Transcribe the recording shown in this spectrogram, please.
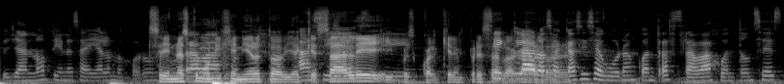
pues ya no tienes ahí a lo mejor un. Sí, no es como un ingeniero todavía que sale y, pues cualquier empresa sí, lo claro, o sea, casi seguro encuentras trabajo. Entonces,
